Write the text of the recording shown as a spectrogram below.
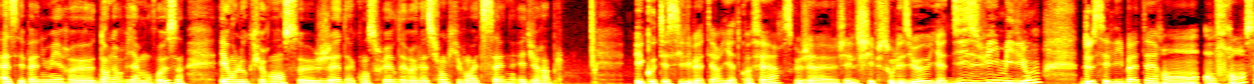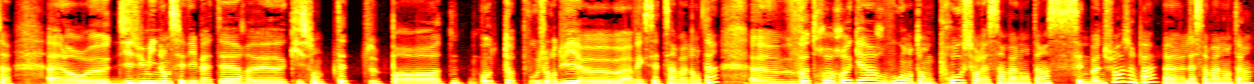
à s'épanouir euh, dans leur vie amoureuse. Et en l'occurrence, euh, j'aide à construire des relations qui vont être saines et durables. Et côté célibataire, il y a de quoi faire, parce que j'ai le chiffre sous les yeux. Il y a 18 millions de célibataires en, en France. Alors, 18 euh, millions de célibataires euh, qui sont peut-être pas au top aujourd'hui euh, avec cette Saint-Valentin. votre regard, vous, en tant que pro sur la Saint-Valentin, c'est une bonne chose ou pas, la, Saint-Valentin?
